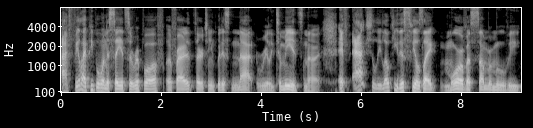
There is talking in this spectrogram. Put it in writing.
I feel like people want to say it's a ripoff of Friday the 13th, but it's not really. To me, it's not. If actually, low key, this feels like more of a summer movie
